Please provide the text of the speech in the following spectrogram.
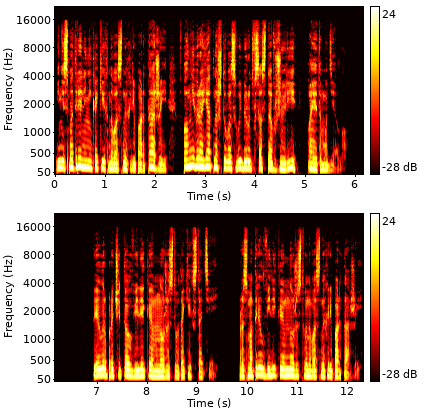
и не смотрели никаких новостных репортажей, вполне вероятно, что вас выберут в состав жюри по этому делу. Тейлор прочитал великое множество таких статей, просмотрел великое множество новостных репортажей.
